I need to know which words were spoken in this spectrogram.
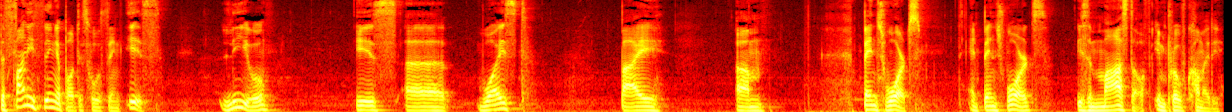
The funny thing about this whole thing is, Leo is uh, voiced by um, Ben Schwartz. And Ben Schwartz is a master of improv comedy.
